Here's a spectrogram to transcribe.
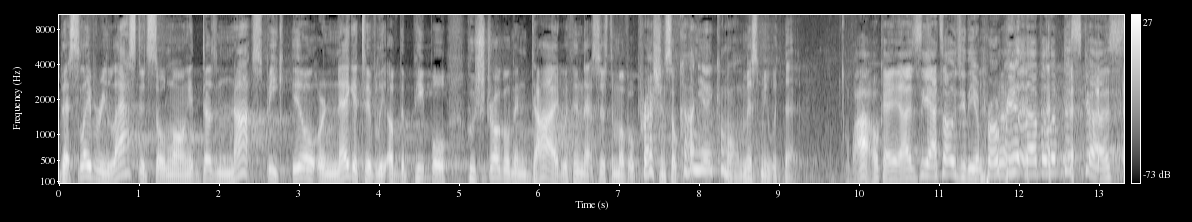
that slavery lasted so long. It does not speak ill or negatively of the people who struggled and died within that system of oppression. So, Kanye, come on, miss me with that. Wow, okay. I see, I told you the appropriate level of disgust.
